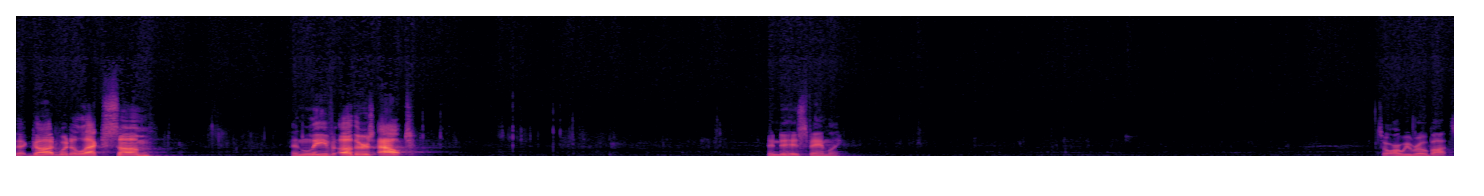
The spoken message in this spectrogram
That God would elect some and leave others out into his family. So, are we robots?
